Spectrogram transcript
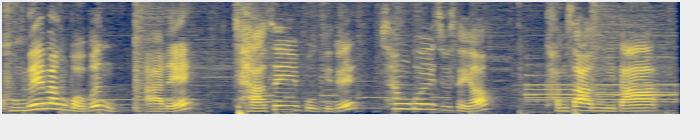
구매 방법은 아래 자세히 보기를 참고해 주세요. 감사합니다.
